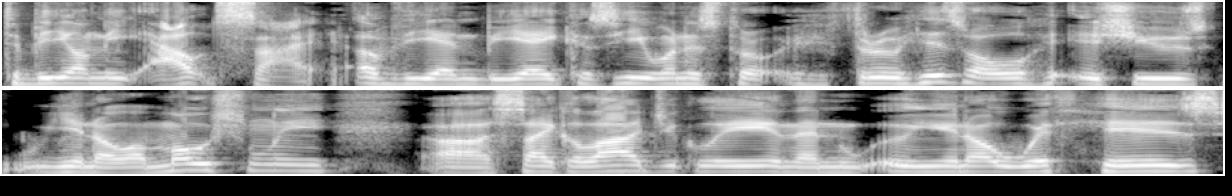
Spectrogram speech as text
to be on the outside of the NBA because he went th- through his whole issues, you know, emotionally, uh, psychologically, and then you know with his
